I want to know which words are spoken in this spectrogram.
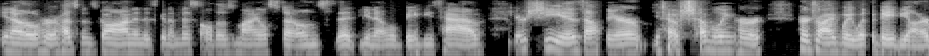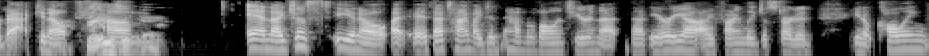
you know, her husband's gone and is going to miss all those milestones that, you know, babies have. Here she is out there, you know, shoveling her, her driveway with the baby on her back, you know. Crazy, um, yeah and I just, you know, I, at that time I didn't have a volunteer in that that area. I finally just started, you know, calling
